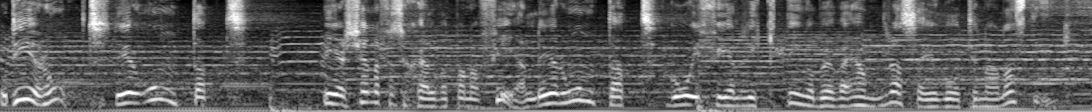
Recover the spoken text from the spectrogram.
Och det gör ont. Det gör ont att erkänna för sig själv att man har fel. Det gör ont att gå i fel riktning och behöva ändra sig och gå till en annan stig.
